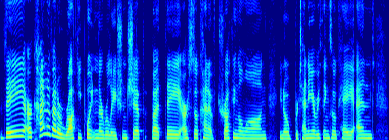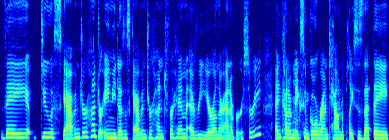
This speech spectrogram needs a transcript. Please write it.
they are kind of at a rocky point in their relationship, but they are still kind of trucking along, you know, pretending everything's okay. And they do a scavenger hunt, or Amy does a scavenger hunt for him every year on their anniversary and kind of Mhm. makes him go around town to places that they,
